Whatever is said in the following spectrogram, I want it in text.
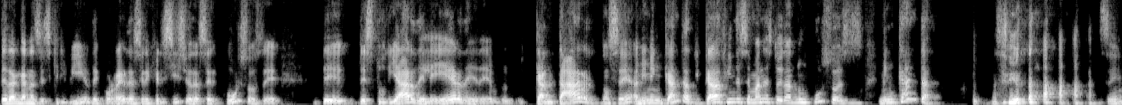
Te dan ganas de escribir, de correr, de hacer ejercicio, de hacer cursos, de, de, de estudiar, de leer, de, de, cantar, no sé. A mí me encanta. Cada fin de semana estoy dando un curso, es, me encanta. ¿Sí?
